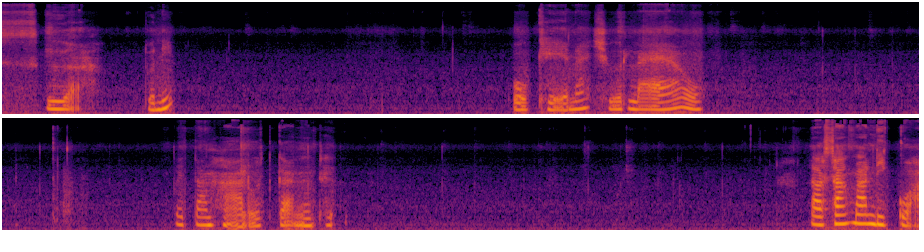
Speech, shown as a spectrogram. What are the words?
เสื้อตัวนี้ โอเคนะชุดแล้วไปตามหารถกันเถอะ เราสร้างบ้านดีกว่า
